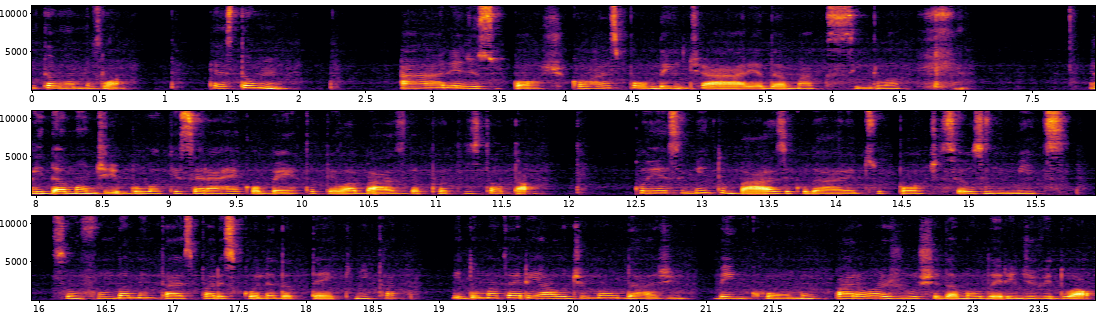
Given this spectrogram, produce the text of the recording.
Então, vamos lá. Questão 1. A área de suporte correspondente à área da maxila e da mandíbula que será recoberta pela base da prótese total. Conhecimento básico da área de suporte e seus limites são fundamentais para a escolha da técnica e do material de moldagem, bem como para o ajuste da moldeira individual.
